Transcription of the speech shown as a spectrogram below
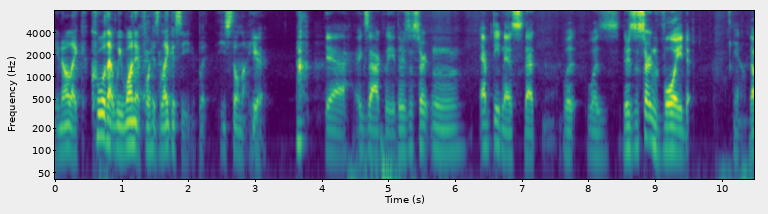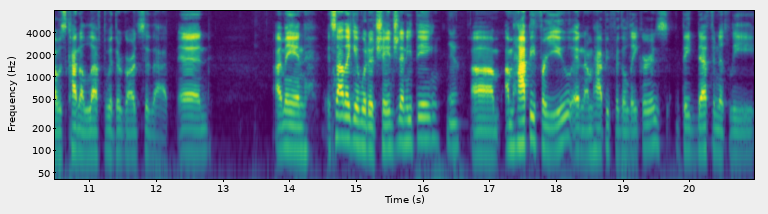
You know, like cool that we won it for his legacy, but he's still not here. Yeah, exactly. There's a certain emptiness that w- was there's a certain void Yeah. that was kind of left with regards to that. And I mean, it's not like it would have changed anything. Yeah. Um, I'm happy for you, and I'm happy for the Lakers. They definitely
